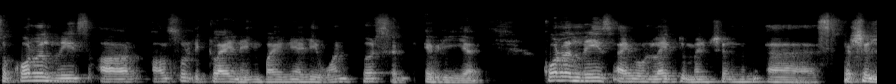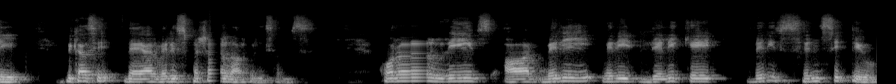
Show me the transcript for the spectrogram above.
So coral reefs are also declining by nearly one percent every year. Coral reefs, I would like to mention uh, especially because they are very special organisms. Coral reefs are very, very delicate, very sensitive.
